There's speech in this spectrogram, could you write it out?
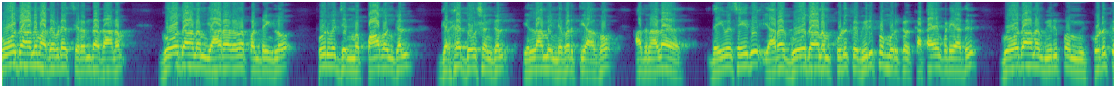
கோதானம் அதை விட சிறந்த தானம். கோதானம் யாரெல்லாம் பண்ணுறீங்களோ பூர்வ ஜென்ம பாவங்கள் கிரக தோஷங்கள் எல்லாமே நிவர்த்தி ஆகும். அதனால தயவு செய்து யாரோ கோதானம் கொடுக்க விருப்பம் இருக்கிற கட்டாயம் கிடையாது. கோதானம் விருப்பம் கொடுக்க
